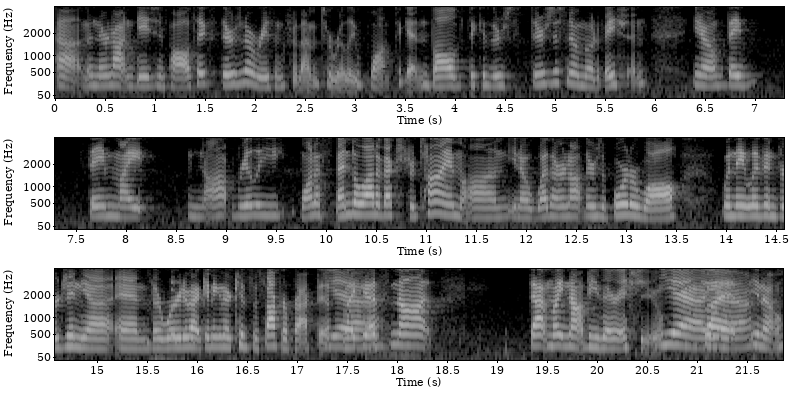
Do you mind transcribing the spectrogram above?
um, and they're not engaged in politics there's no reason for them to really want to get involved because there's there's just no motivation. You know they they might not really want to spend a lot of extra time on, you know, whether or not there's a border wall when they live in Virginia and they're worried about getting their kids to soccer practice. Yeah. Like that's not that might not be their issue. Yeah, but yeah. you know,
